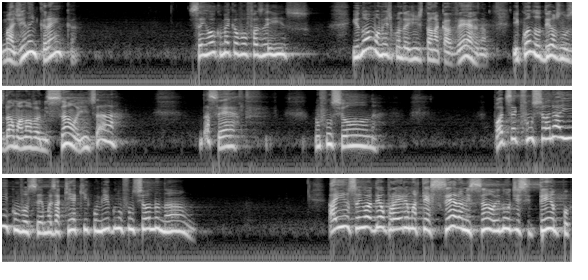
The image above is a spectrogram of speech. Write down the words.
Imagina a encrenca. Senhor, como é que eu vou fazer isso? E normalmente, quando a gente está na caverna, e quando Deus nos dá uma nova missão, a gente diz: ah, não dá certo, não funciona. Pode ser que funcione aí com você, mas aqui, aqui comigo não funciona, não. Aí o Senhor deu para ele uma terceira missão, e não disse tempo,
